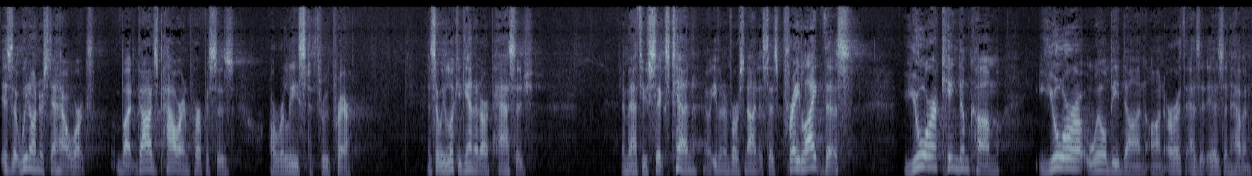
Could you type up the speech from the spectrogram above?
is that we don't understand how it works but God's power and purposes are released through prayer. And so we look again at our passage in Matthew 6:10, even in verse 9 it says, "Pray like this, your kingdom come, your will be done on earth as it is in heaven."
